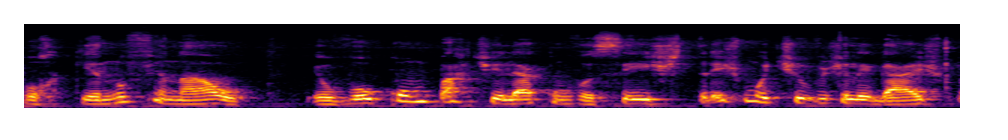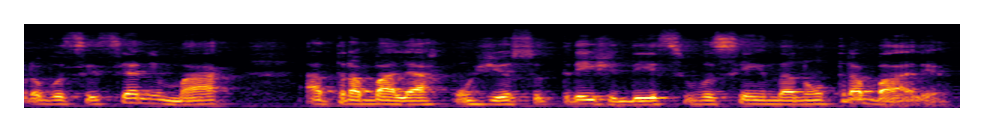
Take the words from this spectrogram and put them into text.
porque no final eu vou compartilhar com vocês três motivos legais para você se animar a trabalhar com gesso 3D se você ainda não trabalha.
